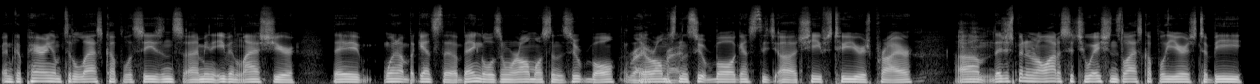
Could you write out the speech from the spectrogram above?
and comparing them to the last couple of seasons, I mean, even last year, they went up against the Bengals and were almost in the Super Bowl. Right, they were almost in the Super Bowl against the uh, Chiefs two years prior. Um, they've just been in a lot of situations the last couple of years to be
